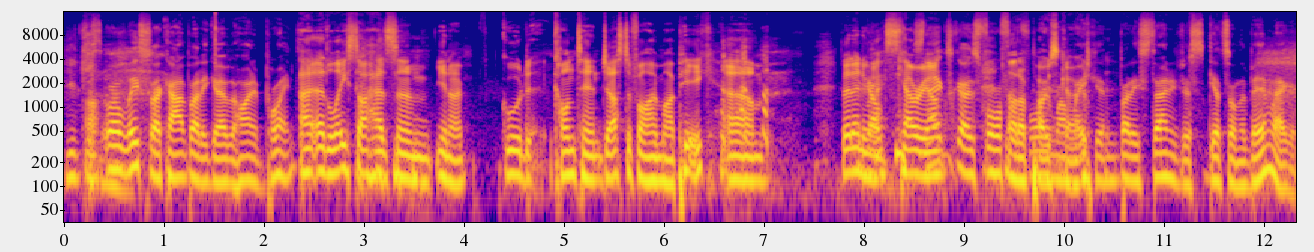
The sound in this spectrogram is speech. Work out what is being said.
You just well, at least I can't bloody go behind in points. Uh, at least I had some, you know, good content justifying my pick. Um, but anyway, carry on. Snags goes four for Not a four in one weekend, but his Stoney just gets on the bandwagon.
